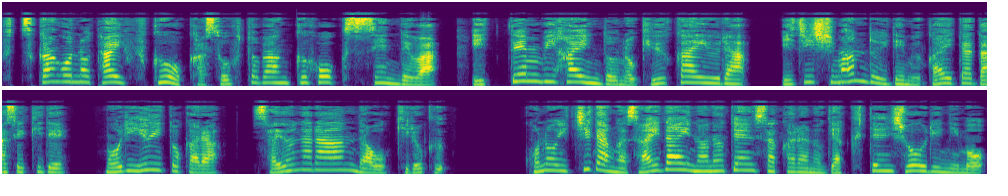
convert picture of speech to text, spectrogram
2日後の対福岡ソフトバンクホークス戦では1点ビハインドの9回裏1四満塁で迎えた打席で森唯斗からサヨナラ安打を記録。この一打が最大7点差からの逆転勝利にも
